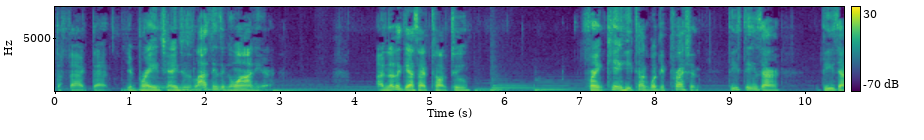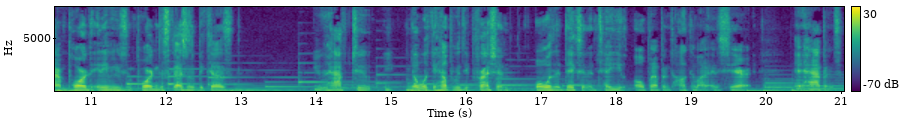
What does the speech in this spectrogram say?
the fact that your brain changes. A lot of things that go on here. Another guest I talked to, Frank King, he talked about depression. These things are these are important interviews, important discussions because you have to, no one can help you with depression or with addiction until you open up and talk about it and share it. It happens.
